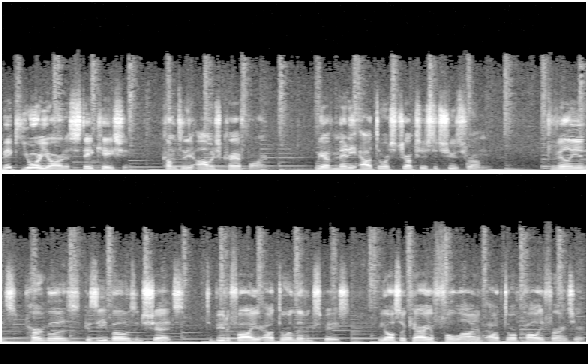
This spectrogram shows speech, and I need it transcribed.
Make your yard a staycation. Come to the Amish Craft Barn. We have many outdoor structures to choose from pavilions, pergolas, gazebos, and sheds to beautify your outdoor living space. We also carry a full line of outdoor poly furniture.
